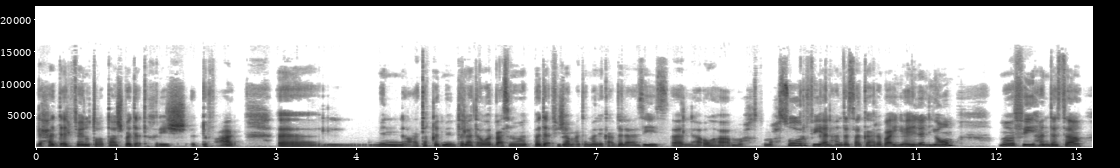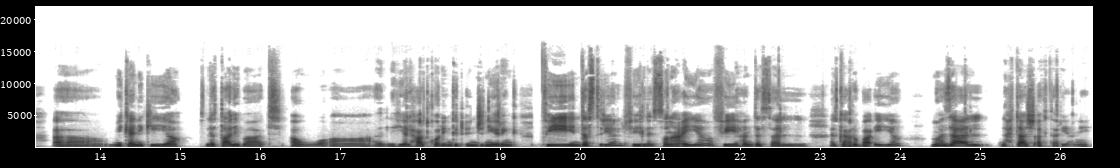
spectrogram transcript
لحد 2013 بدأ تخريج الدفعات. آه، من أعتقد من ثلاث أو أربع سنوات بدأ في جامعة الملك عبد العزيز محصور في الهندسة الكهربائية. إلى اليوم ما في هندسة آه، ميكانيكية للطالبات أو آه، اللي هي ال hardcore engineering في industrial في الصناعية في هندسة الكهربائية. ما زال نحتاج أكثر يعني.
